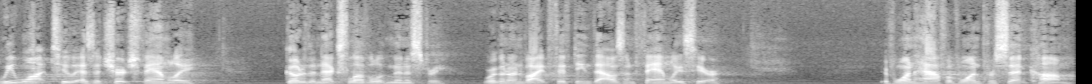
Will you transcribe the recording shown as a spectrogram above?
We want to, as a church family, go to the next level of ministry. We're going to invite 15,000 families here. If one half of 1% come,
